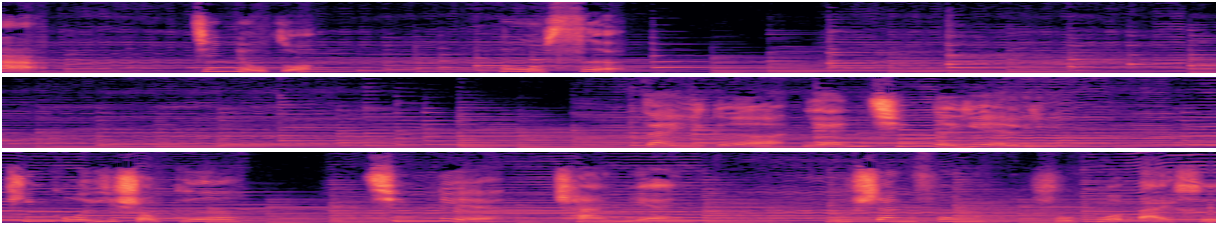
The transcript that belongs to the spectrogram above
二，金牛座，暮色。在一个年轻的夜里，听过一首歌，清冽缠绵，如山风拂过百合。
